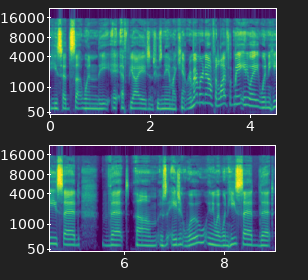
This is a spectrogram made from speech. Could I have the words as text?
he said, so- when the FBI agent, whose name I can't remember now for the life of me, anyway, when he said that, um, it was Agent Wu. Anyway, when he said that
